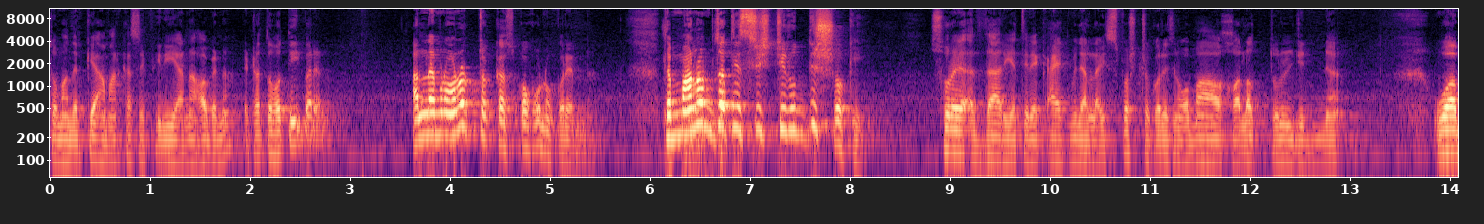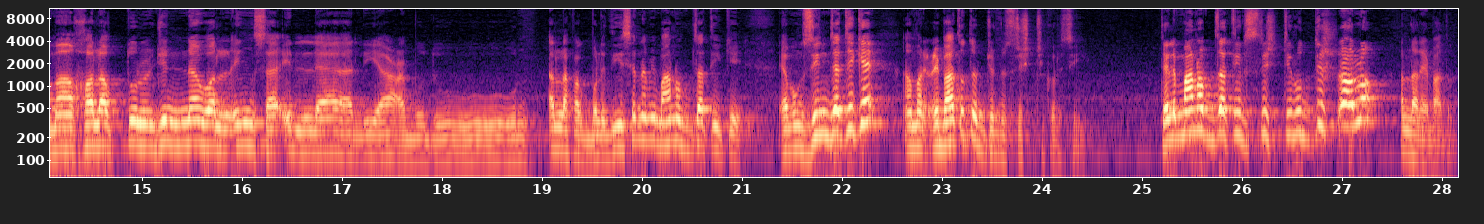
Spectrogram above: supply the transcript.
তোমাদেরকে আমার কাছে ফিরিয়ে আনা হবে না? এটা তো হতেই পারে না। আল্লাহ এমন অনর্থক কাজ কখনো করেন না। তা মানব জাতির সৃষ্টির উদ্দেশ্য কি? সুরে এক আল্লাহ স্পষ্ট করেছেন, ওমা খলকতুল জিন্না ওয়াল ইনসা ইল্লা বলে দিয়েছেন, আমি মানব জাতিকে এবং জিন জাতিকে আমার ইবাদতের জন্য সৃষ্টি করেছি। তাহলে মানব জাতির সৃষ্টির উদ্দেশ্য হলো আল্লাহর ইবাদত।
